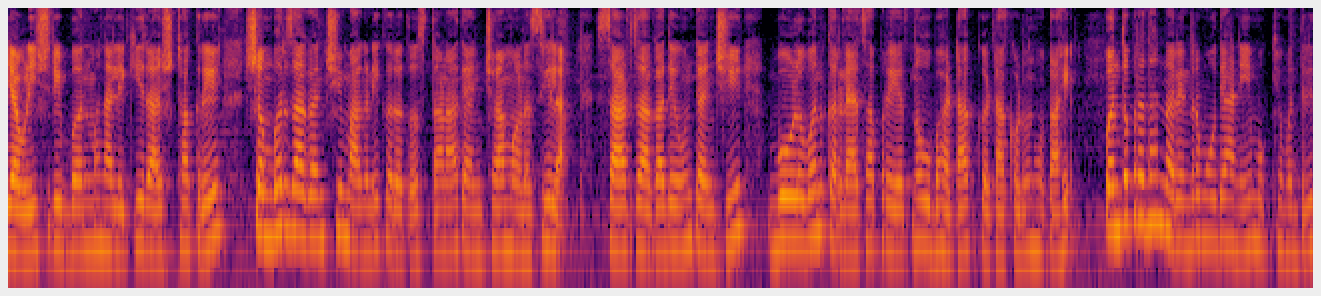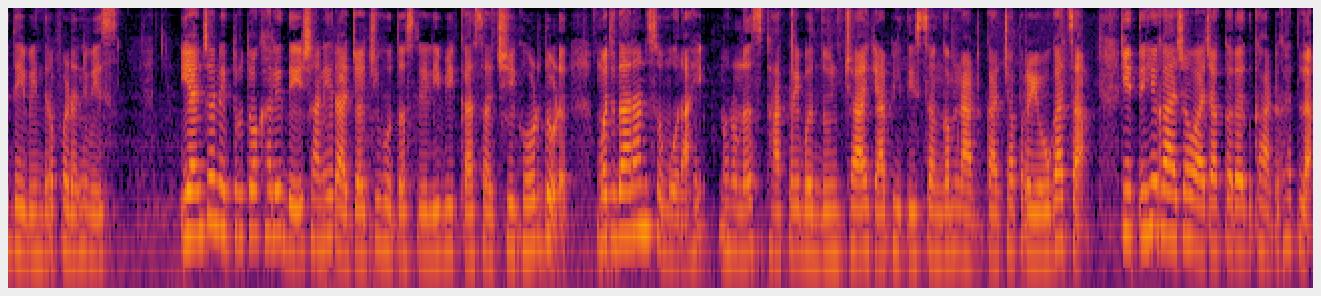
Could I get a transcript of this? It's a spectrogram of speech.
यावेळी श्री बन म्हणाले की राज ठाकरे शंभर जागांची मागणी करत असताना त्यांच्या मनसेला साठ जागा देऊन त्यांची बोळवण करण्याचा प्रयत्न उभाटा गटाकडून होत आहे. पंतप्रधान नरेंद्र मोदी आणि मुख्यमंत्री देवेंद्र फडणवीस यांच्या नेतृत्वाखाली देश आणि राज्याची होत असलेली विकासाची घोडदौड मतदारांसमोर आहे. म्हणूनच ठाकरे बंधूंच्या या भीती संगम नाटकाच्या प्रयोगाचा कितीही गाजावाजा करत घाट घातला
